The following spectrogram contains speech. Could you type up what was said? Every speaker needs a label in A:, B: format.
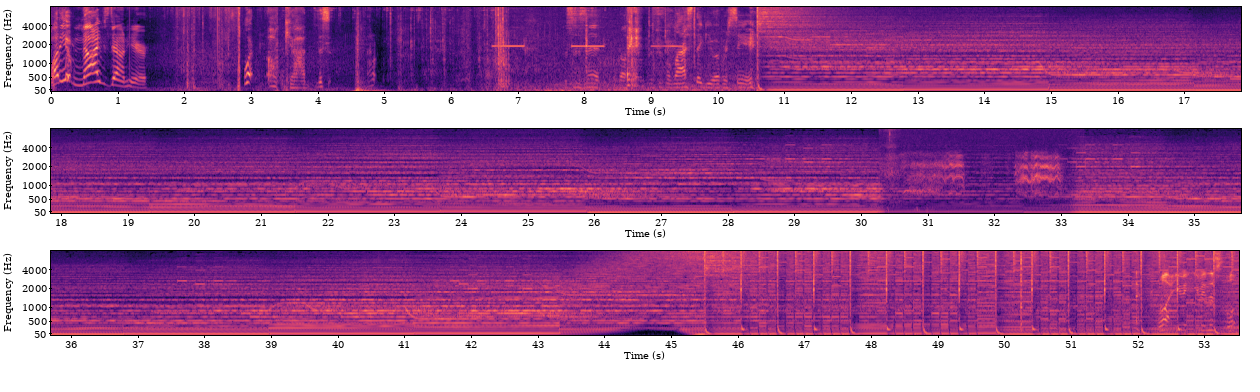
A: Why do you have knives down here? What? Oh God, this. I don't.
B: This is it, this is the last thing you ever see.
